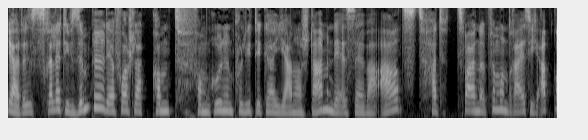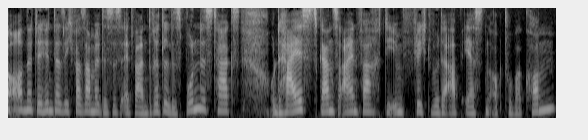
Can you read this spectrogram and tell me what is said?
Ja, das ist relativ simpel. Der Vorschlag kommt vom grünen Politiker Janosch Dahmen, der ist selber Arzt, hat 235 Abgeordnete hinter sich versammelt, das ist etwa ein Drittel des Bundestags und heißt ganz einfach, die Impfpflicht würde ab 1. Oktober kommen.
